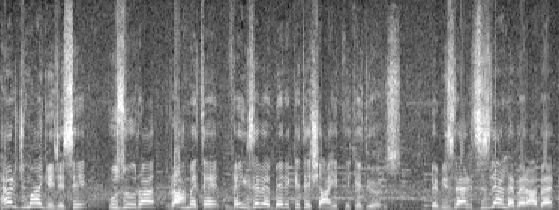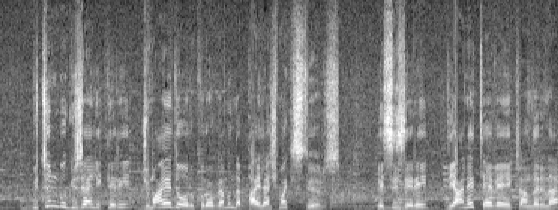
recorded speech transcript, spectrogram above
Her cuma gecesi huzura, rahmete, feyze ve berekete şahitlik ediyoruz. Ve bizler sizlerle beraber bütün bu güzellikleri Cuma'ya doğru programında paylaşmak istiyoruz. Ve sizleri Diyanet TV ekranlarına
